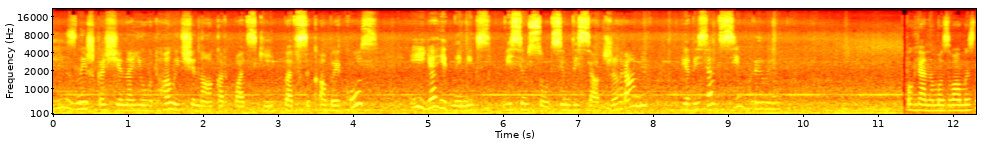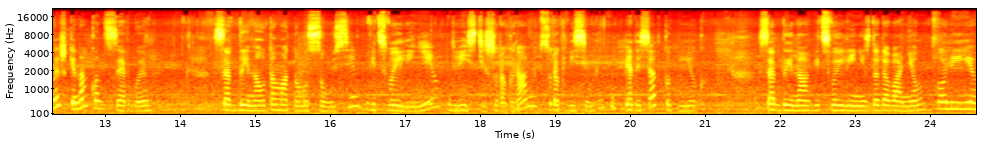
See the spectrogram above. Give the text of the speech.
І знижка ще на йогурт Галичина Карпатський персик абрикос і ягідний мікс 870 грамів 57 гривень. Поглянемо з вами знижки на консерви. Сардина у томатному соусі від своєї лінії 240 грамів 48 гривень 50 копійок. Сардина від своєї лінії з додаванням олії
